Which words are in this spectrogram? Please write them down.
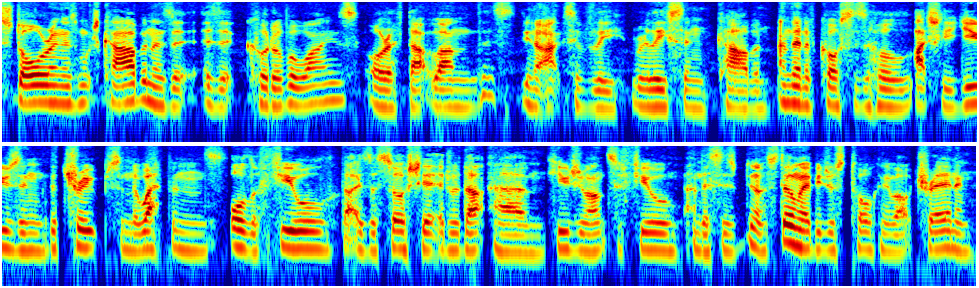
storing as much carbon as it, as it could otherwise, or if that land is, you know, actively releasing carbon. And then, of course, there's a whole actually using the troops and the weapons, all the fuel that is associated with that, um, huge amounts of fuel. And this is, you know, still maybe just talking about training,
